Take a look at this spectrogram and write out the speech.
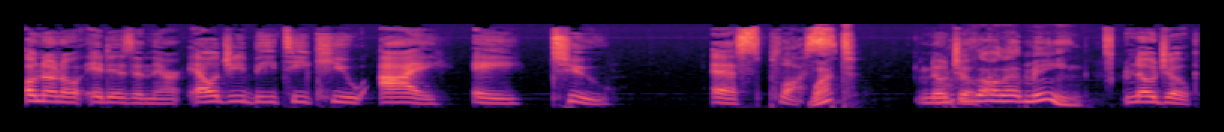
Oh no, no, it is in there. LGBTQIA two S plus. What? No what joke. What does all that mean? No joke.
